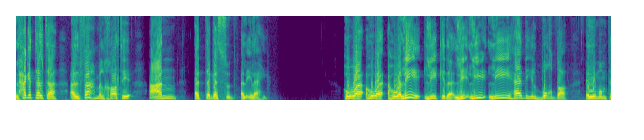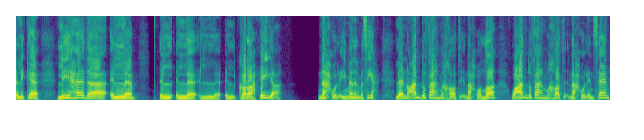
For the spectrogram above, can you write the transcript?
الحاجة الثالثه الفهم الخاطئ عن التجسد الإلهي. هو هو هو ليه ليه كده؟ ليه ليه ليه هذه البغضة اللي ممتلكاه؟ ليه هذا ال ال ال ال الكراهية نحو الإيمان المسيح؟ لأنه عنده فهم خاطئ نحو الله وعنده فهم خاطئ نحو الإنسان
